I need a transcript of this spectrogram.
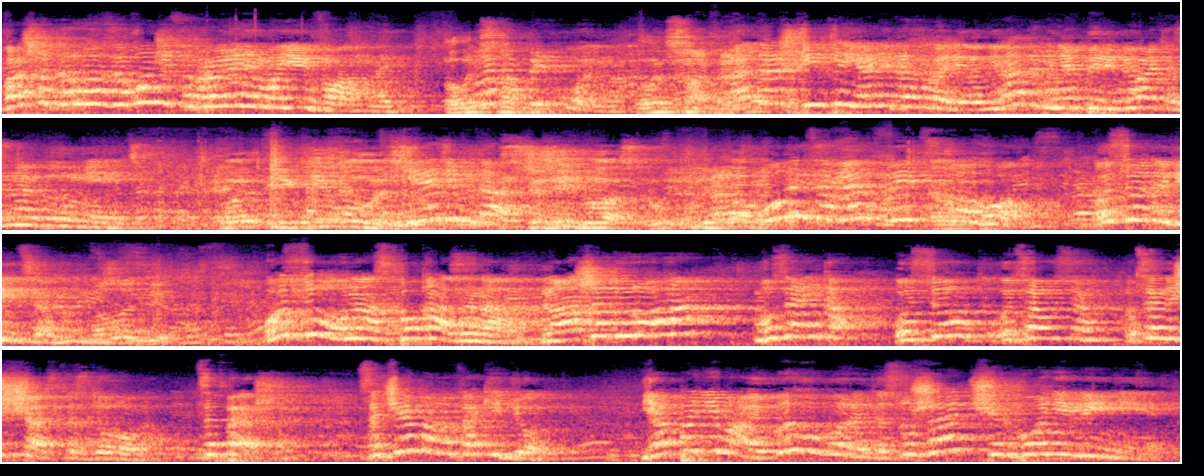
ваша дорога закончится в районе моей ванной. Ну это Олександр, прикольно. Олександр. Подождите, я не договорила, не надо меня перебивать, я знаю, вы умеете. Ви- Які вулиці? Їдемо далі. Скажіть, будь ласка, ви- Вулиця Вербицького. Ось о, дивіться. Ось о, у нас показана наша дорога, вузенька. Ось о, оця, оця, оце нещастя з дороги. Це перше. Зачем воно так іде? Я розумію, ви говорите, сужать червоні лінії.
